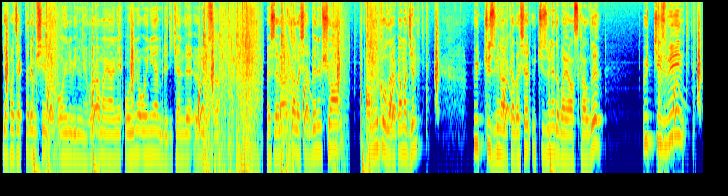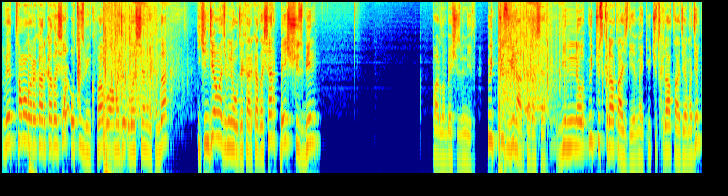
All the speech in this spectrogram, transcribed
yapacakları bir şey yok. Oyunu bilmiyorlar ama yani oyunu oynayan biri dikende ölüyorsa. Mesela arkadaşlar benim şu an anlık olarak amacım 300 bin arkadaşlar. 300 bine de bayağı az kaldı. 300 bin ve tam olarak arkadaşlar 30 bin kupa. Bu amaca ulaşacağım yakında. İkinci amacım ne olacak arkadaşlar? 500 bin Pardon 500 bin değil. 300 bin arkadaşlar. Win'in o 300 kral tacı diyelim. Evet 300 kral tacı amacım.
